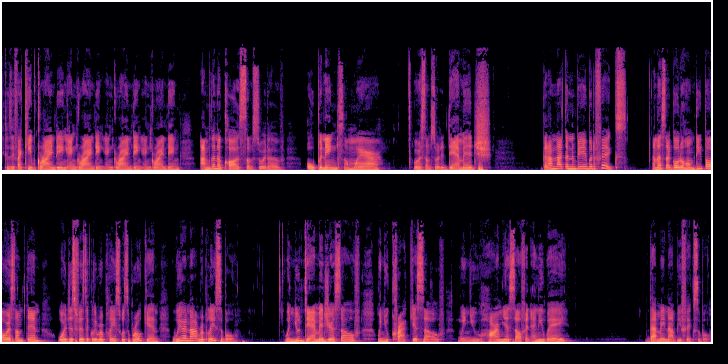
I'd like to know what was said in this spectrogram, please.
Because if I keep grinding and grinding and grinding and grinding, I'm going to cause some sort of opening somewhere or some sort of damage that I'm not going to be able to fix. Unless I go to Home Depot or something or just physically replace what's broken, we are not replaceable. When you damage yourself, when you crack yourself, when you harm yourself in any way, that may not be fixable.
